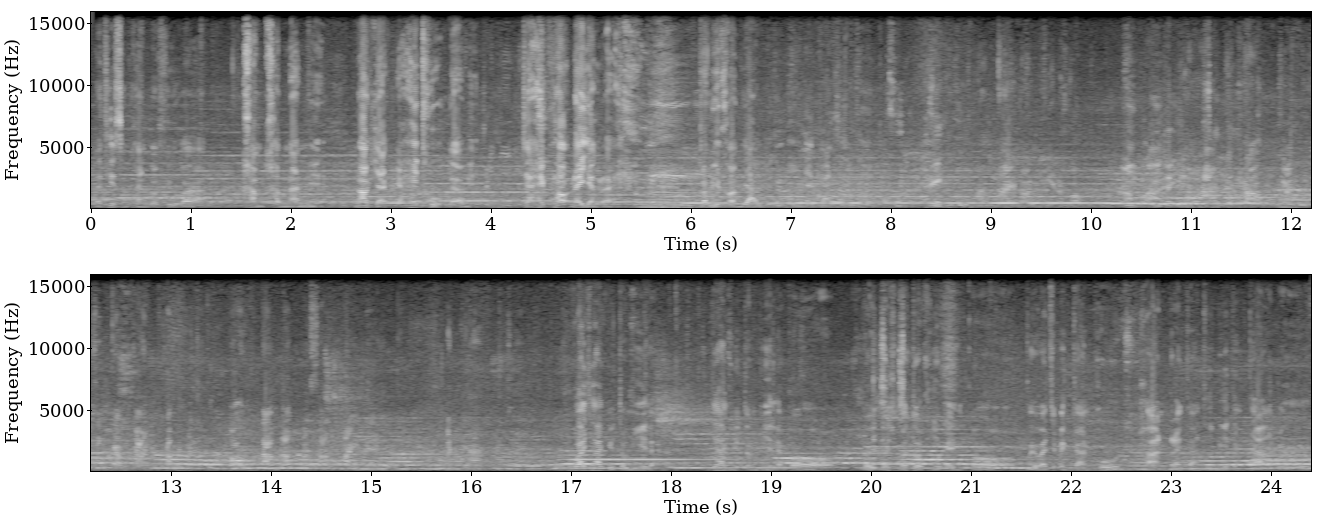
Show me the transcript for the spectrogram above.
และที่สำคัญก็คือว่าคำคำนั้นเนี่ยนอกจากจะให้ถูกแล้วเนี่ยจะให้เพราะได้อย่างไร ก็มีความยากอยู่ตรงนี้ในการเขียนเพลงครับเพลงที่อยู่มากมายตอนนี้แล้วก็อีกปีก็อีกหาเรื่องราวของกา โดยโดยเฉพาะตัวครูเองก็ไม่ว่าจะเป็นการพูดผ่านรายการทีวีต่างๆ หรือ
